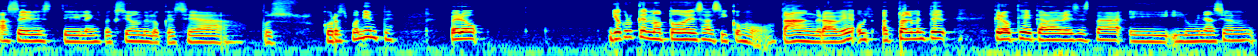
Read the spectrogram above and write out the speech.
hacer este la inspección de lo que sea pues correspondiente. Pero yo creo que no todo es así como tan grave. Actualmente creo que cada vez esta eh, iluminación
